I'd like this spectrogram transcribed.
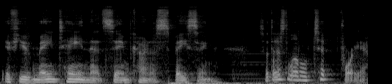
if you maintain that same kind of spacing. So there's a little tip for you.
